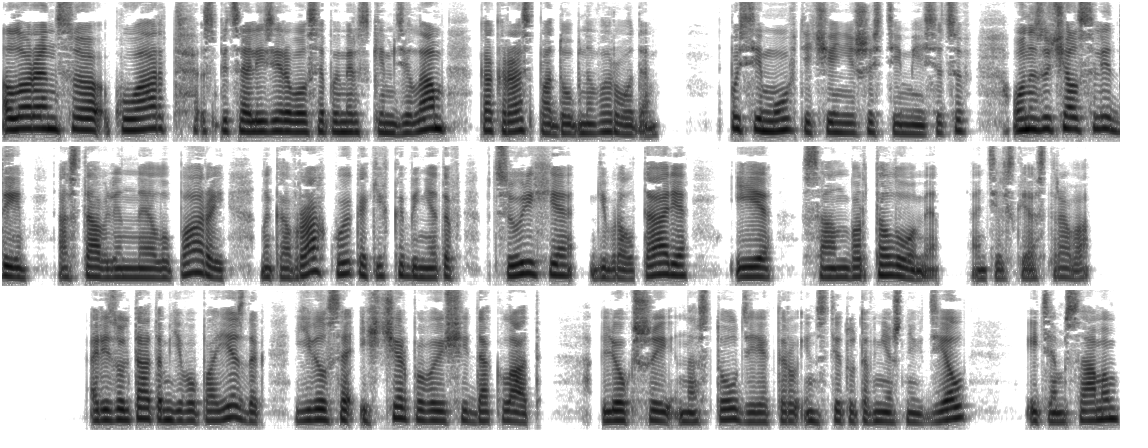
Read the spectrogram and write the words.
Лоренцо Куарт специализировался по мирским делам как раз подобного рода. Посему в течение шести месяцев он изучал следы, оставленные Лупарой на коврах кое-каких кабинетов в Цюрихе, Гибралтаре и Сан-Бартоломе, Антильские острова. Результатом его поездок явился исчерпывающий доклад, легший на стол директору Института внешних дел и тем самым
